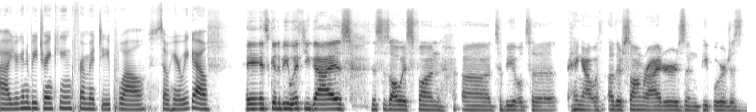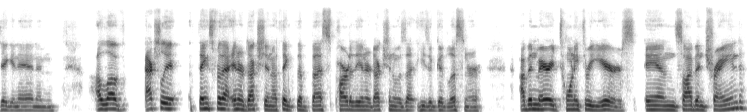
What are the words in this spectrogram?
Uh, you're going to be drinking from a deep well. So here we go. Hey, it's good to be with you guys. This is always fun uh, to be able to hang out with other songwriters and people who are just digging in. And I love, actually, thanks for that introduction. I think the best part of the introduction was that he's a good listener. I've been married 23 years, and so I've been trained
